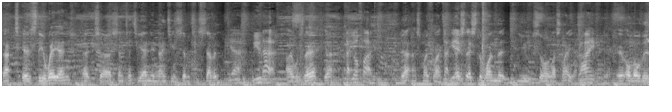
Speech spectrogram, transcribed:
That is the away end at uh, Saint Etienne in 1977. Yeah, were you there? I was there. Yeah, Is that your flag? yeah, that's my flag. that you? That's, that's the one that you saw last night. Right. Uh, although the,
